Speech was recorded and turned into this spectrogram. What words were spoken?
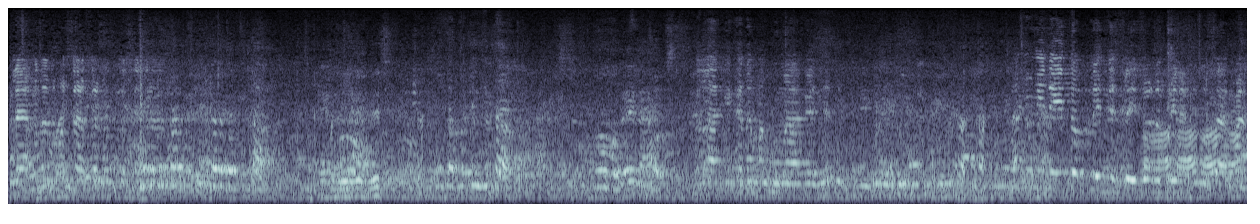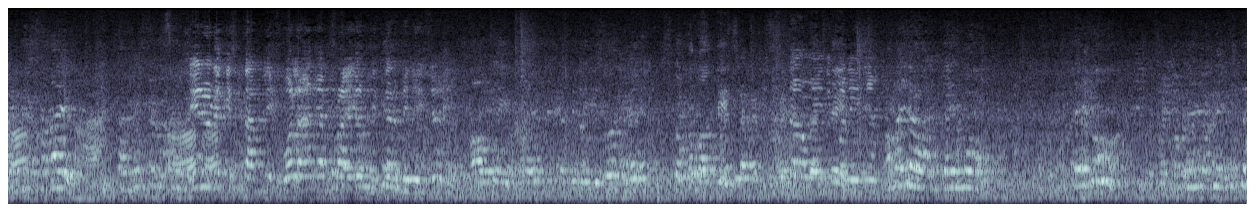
Wala ka na naman sasagot kasi Sagutin kita. Oo. lagi ka naman gumaganyan. Anong in-aid of legislation na pinag-uusapan? Sino nag-establish? Wala nga prior determination eh. okay. Let's talk about this. Ang hindi pa rin yan. Mamaya, antayin mo. Antayin mo. Kita.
